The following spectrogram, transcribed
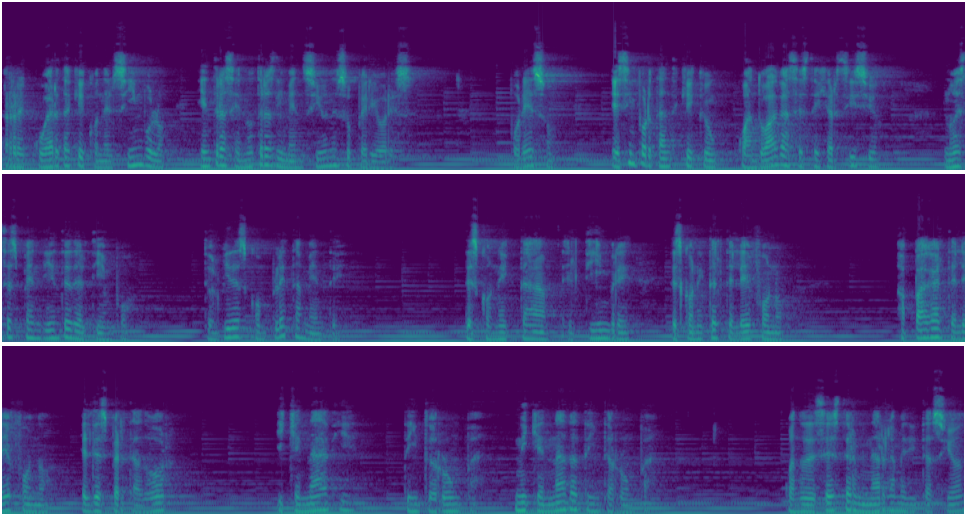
Recuerda que con el símbolo entras en otras dimensiones superiores. Por eso, es importante que cuando hagas este ejercicio no estés pendiente del tiempo, te olvides completamente. Desconecta el timbre, desconecta el teléfono, apaga el teléfono, el despertador y que nadie te interrumpa ni que nada te interrumpa. Cuando desees terminar la meditación,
